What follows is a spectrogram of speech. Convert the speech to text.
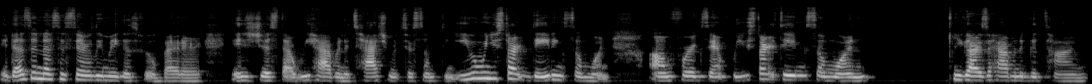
it doesn't necessarily make us feel better. It's just that we have an attachment to something. Even when you start dating someone, um, for example, you start dating someone, you guys are having a good time,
